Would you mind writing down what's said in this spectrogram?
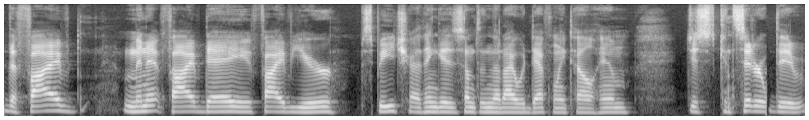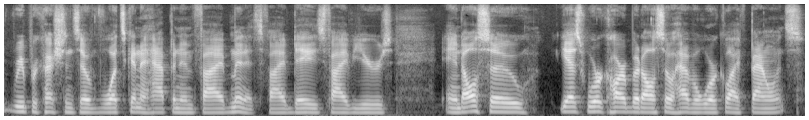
the five minute, five day, five year speech I think is something that I would definitely tell him. Just consider the repercussions of what's going to happen in five minutes, five days, five years, and also yes, work hard, but also have a work life balance.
